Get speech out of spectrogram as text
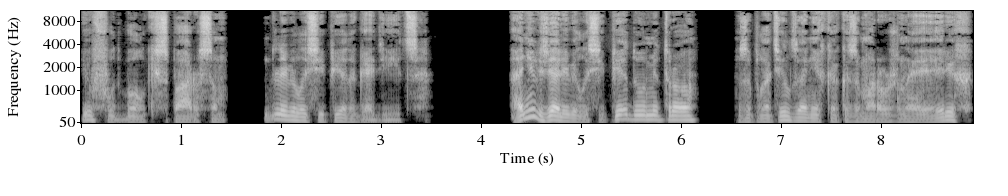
и в футболке с парусом. Для велосипеда годится. Они взяли велосипеды у метро, заплатил за них, как и замороженный Эрих.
